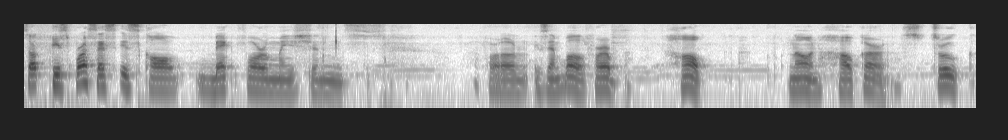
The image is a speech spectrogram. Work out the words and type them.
So this process is called back formations. For example, verb hawk, noun hawker, stroke,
